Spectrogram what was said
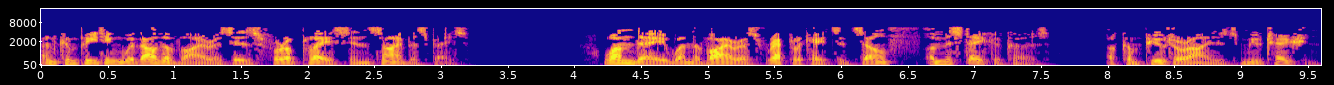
and competing with other viruses for a place in cyberspace. One day, when the virus replicates itself, a mistake occurs, a computerized mutation.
